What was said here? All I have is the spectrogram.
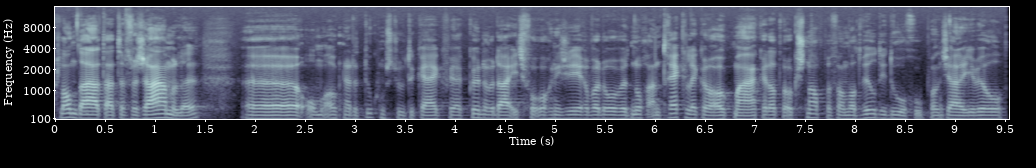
klantdata te verzamelen uh, om ook naar de toekomst toe te kijken. Kunnen we daar iets voor organiseren waardoor we het nog aantrekkelijker ook maken. Dat we ook snappen van wat wil die doelgroep. Want ja, je wil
